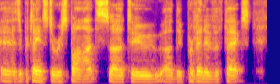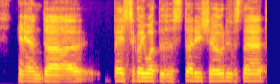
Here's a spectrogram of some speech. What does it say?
as it pertains to response uh, to uh, the preventive effects and uh, basically what the study showed is that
